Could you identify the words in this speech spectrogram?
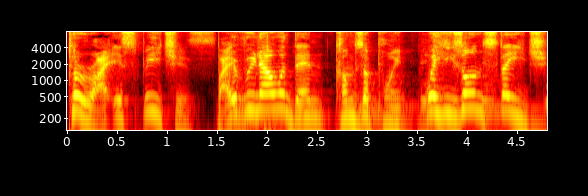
to write his speeches. But every now and then comes a point where he's on stage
